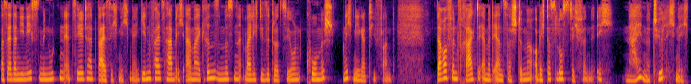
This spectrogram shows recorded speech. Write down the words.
Was er dann die nächsten Minuten erzählt hat, weiß ich nicht mehr. Jedenfalls habe ich einmal grinsen müssen, weil ich die Situation komisch, nicht negativ fand. Daraufhin fragte er mit ernster Stimme, ob ich das lustig finde. Ich, nein, natürlich nicht.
